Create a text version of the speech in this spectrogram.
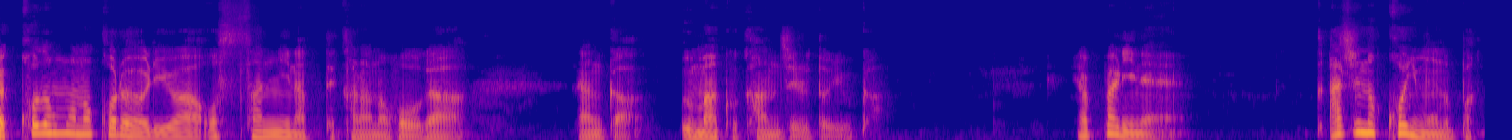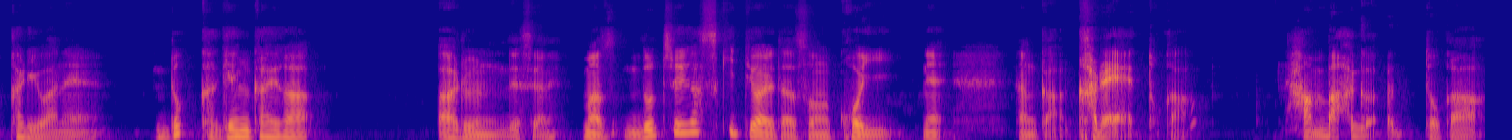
ぱり子供の頃よりはおっさんになってからの方が、なんか、うまく感じるというか。やっぱりね、味の濃いものばっかりはね、どっか限界があるんですよね。まあ、どっちが好きって言われたら、その濃いね、なんかカレーとか、ハンバーグとか、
